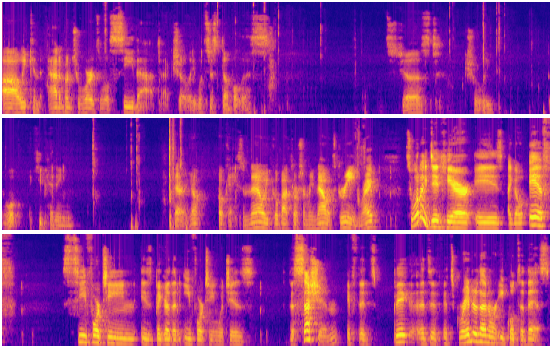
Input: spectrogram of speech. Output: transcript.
Uh, we can add a bunch of words and we'll see that actually. Let's just double this. Let's just actually, oh, I keep hitting, there we go. Okay, so now we go back to our summary. Now it's green, right? So what I did here is I go if C14 is bigger than E14, which is the session. If it's big, it's, if it's greater than or equal to this,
